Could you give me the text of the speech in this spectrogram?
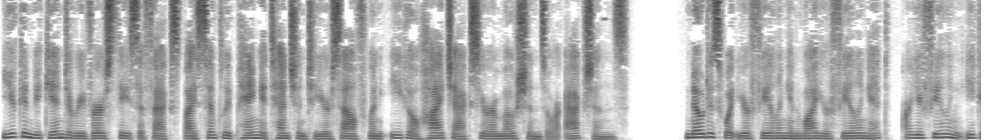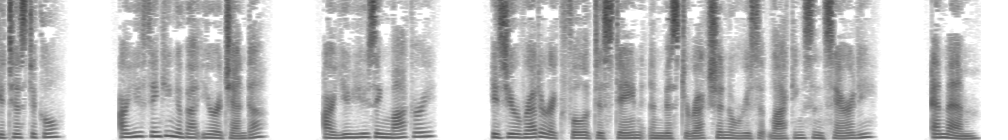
You can begin to reverse these effects by simply paying attention to yourself when ego hijacks your emotions or actions. Notice what you're feeling and why you're feeling it. Are you feeling egotistical? Are you thinking about your agenda? Are you using mockery? Is your rhetoric full of disdain and misdirection or is it lacking sincerity? MM.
